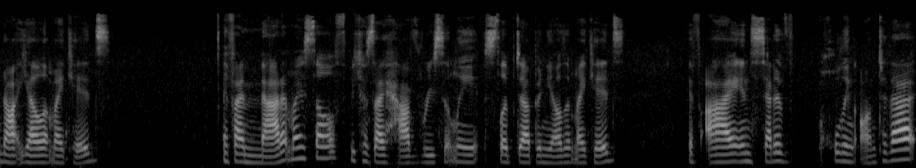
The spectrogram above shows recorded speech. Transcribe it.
not yell at my kids, if I'm mad at myself because I have recently slipped up and yelled at my kids, if I, instead of holding on to that,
